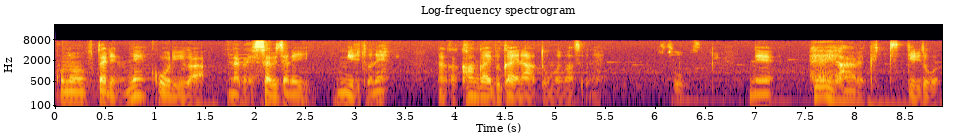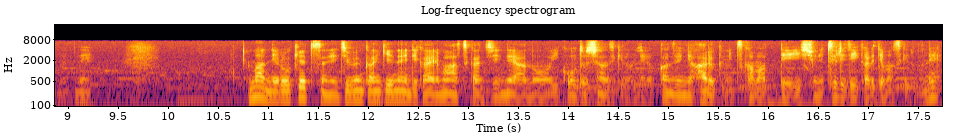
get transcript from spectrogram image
この2人のね、交流が、なんか久々に見るとね、なんか感慨深いなと思いますよね。そうですね。ね、ヘイハルクって言ってるところでね。まあね、ロケットさんね、自分関係ないんで帰りますって感じでね、あの、行こうとしたんですけどね、完全にハルクに捕まって一緒に連れて行かれてますけどもね。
